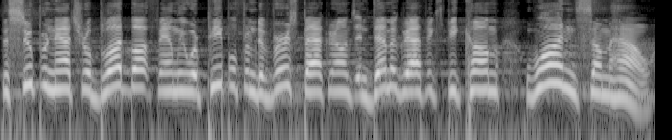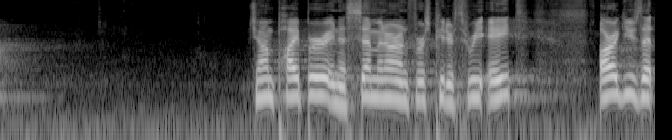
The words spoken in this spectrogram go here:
the supernatural blood bought family where people from diverse backgrounds and demographics become one somehow. John Piper, in a seminar on 1 Peter 3 8, argues that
